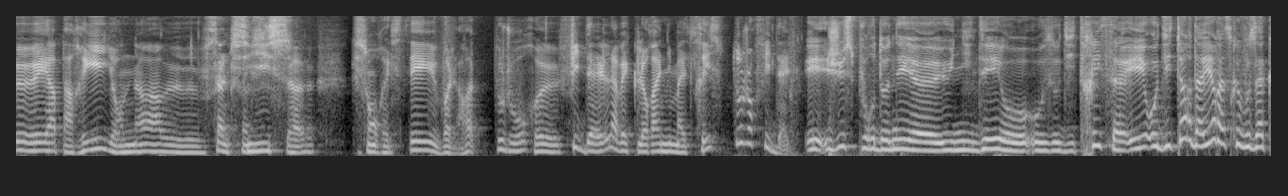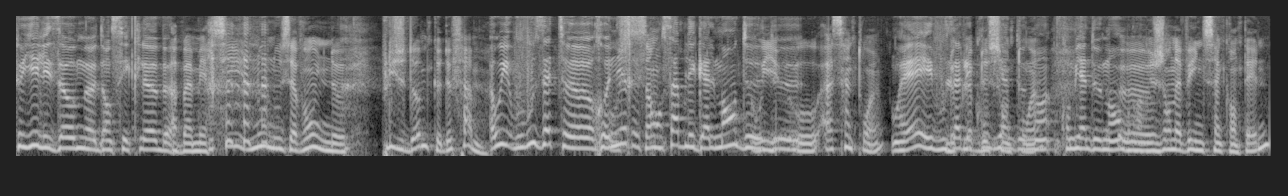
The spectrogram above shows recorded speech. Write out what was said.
oui. Euh, et à Paris, il y en a 5-6 qui sont restés, voilà, toujours euh, fidèles avec leur animatrice, toujours fidèles. Et juste pour donner euh, une idée aux, aux auditrices et auditeurs d'ailleurs, est-ce que vous accueillez les hommes dans ces clubs? Ah ben merci. Nous, nous avons une, plus d'hommes que de femmes. Ah oui, vous vous êtes euh, René Au responsable également de. oui, de- au- à Saint-Ouen. Ouais, et vous avez combien de, combien de membres? Euh, J'en avais une cinquantaine.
